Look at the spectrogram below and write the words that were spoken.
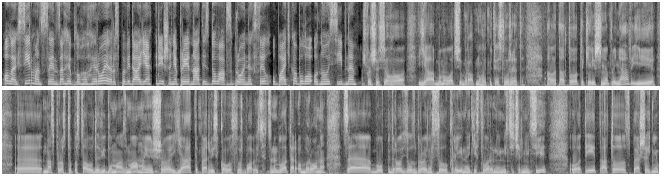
Олег Сірман, син загиблого героя, розповідає, рішення приєднатись до лав збройних сил у батька було одноосібне. Швидше всього, я або молодший брат могли піти служити. Але тато таке рішення прийняв і е, нас просто поставив до відома з мамою, що я тепер військовослужбовець. Це не була тероборона, це був підрозділ Збройних сил України, який створений в місті Чернівці. От і тато з перших днів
